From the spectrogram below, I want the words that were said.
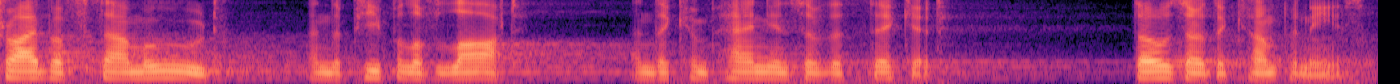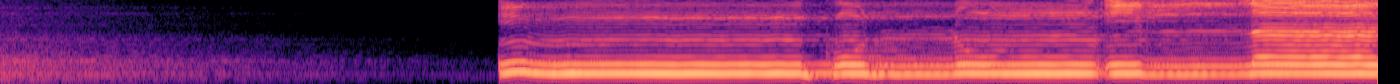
tribe of Thamud, and the people of Lot, and the companions of the thicket. Those are the companies. إن كل إلا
